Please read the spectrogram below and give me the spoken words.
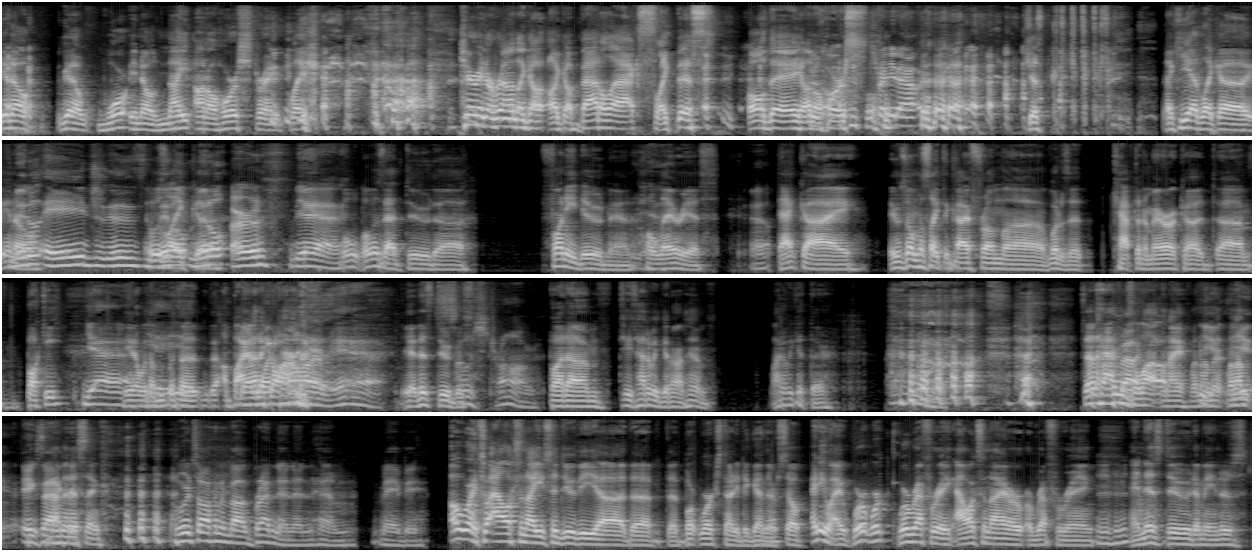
you know, you know, war, you know, knight on a horse strength, like carrying around like a like a battle axe like this all day on a horse, Straight out. just like he had like a you know middle age is was middle, like, uh, middle earth. Yeah. what, what was that dude? Uh, funny dude, man, hilarious. Yeah. That guy. It was almost like the guy from uh, what is it, Captain America, um, Bucky. Yeah. You know, with a yeah, with a, a bionic one arm. Yeah. Yeah, this dude So was. strong. But um, geez, how do we get on him? Why do we get there? that happens a about- lot when I when I'm Yeah, when I'm yeah, exactly. reminiscing. We were talking about Brendan and him, maybe. Oh right, so Alex and I used to do the uh, the the work study together. So anyway, we're we're we're refereeing. Alex and I are, are refereeing, Mm-hmm. and this dude, I mean, there's.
